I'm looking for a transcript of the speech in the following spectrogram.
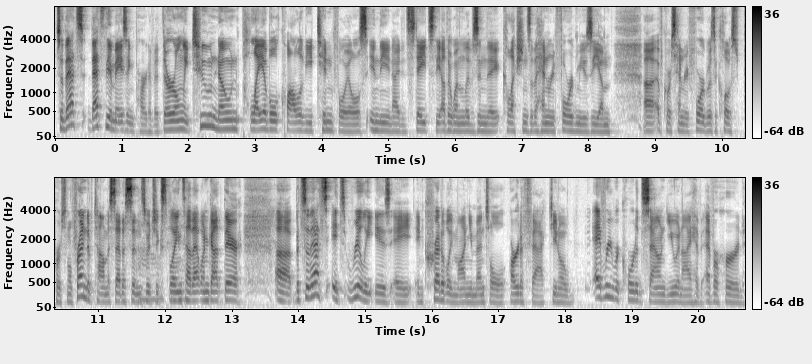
So that's that's the amazing part of it. There are only two known playable quality tinfoils in the United States. The other one lives in the collections of the Henry Ford Museum. Uh, of course, Henry Ford was a close personal friend of Thomas Edison's, oh, which explains how that one got there. Uh, but so that's it. Really is a incredibly monumental artifact. You know every recorded sound you and I have ever heard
